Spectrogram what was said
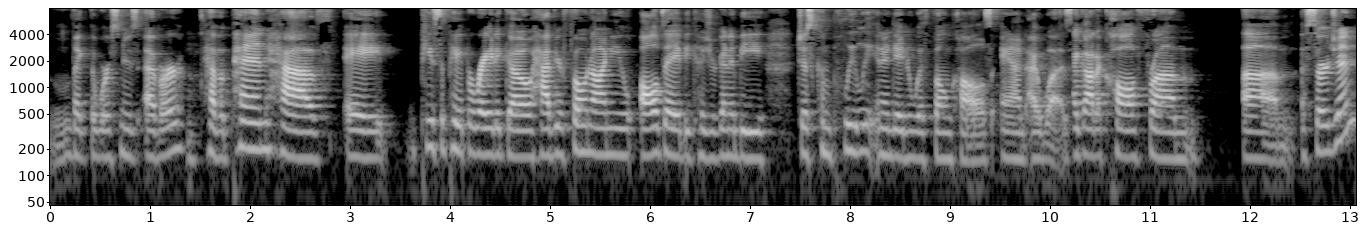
like the worst news ever. Have a pen, have a piece of paper ready to go, have your phone on you all day because you're gonna be just completely inundated with phone calls. And I was. I got a call from um, a surgeon.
